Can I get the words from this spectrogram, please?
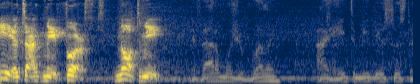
He attacked me first, not me. If Adam was your brother, I'd hate to meet your sister.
